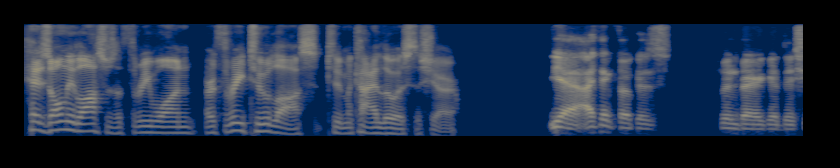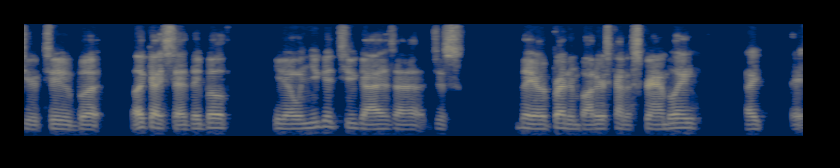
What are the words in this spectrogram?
His only loss was a 3 1 or 3 2 loss to Mekhi Lewis this year. Yeah, I think Foca's been very good this year too. But like I said, they both, you know, when you get two guys that just their bread and butter is kind of scrambling, like eh,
